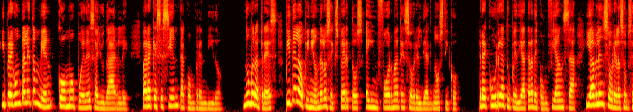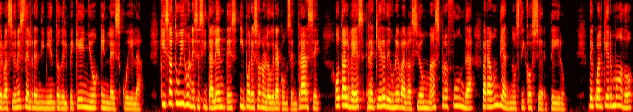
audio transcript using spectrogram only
y pregúntale también cómo puedes ayudarle, para que se sienta comprendido. Número 3. Pide la opinión de los expertos e infórmate sobre el diagnóstico. Recurre a tu pediatra de confianza y hablen sobre las observaciones del rendimiento del pequeño en la escuela. Quizá tu hijo necesita lentes y por eso no logra concentrarse, o tal vez requiere de una evaluación más profunda para un diagnóstico certero. De cualquier modo,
